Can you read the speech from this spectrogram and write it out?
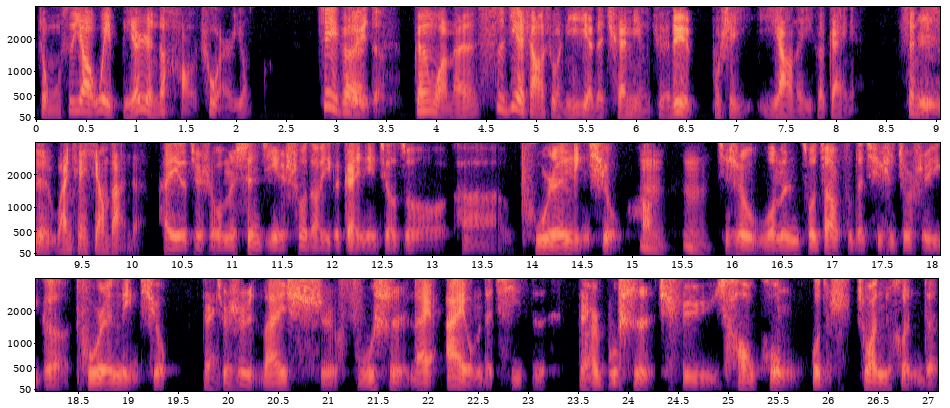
总是要为别人的好处而用。这个对的，跟我们世界上所理解的全名绝对不是一样的一个概念，甚至是完全相反的。还有就是我们圣经也说到一个概念，叫做啊、仆人领袖。啊，嗯嗯，其实我们做丈夫的，其实就是一个仆人领袖，对，就是来是服侍、来爱我们的妻子，对而不是去操控或者是专横的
